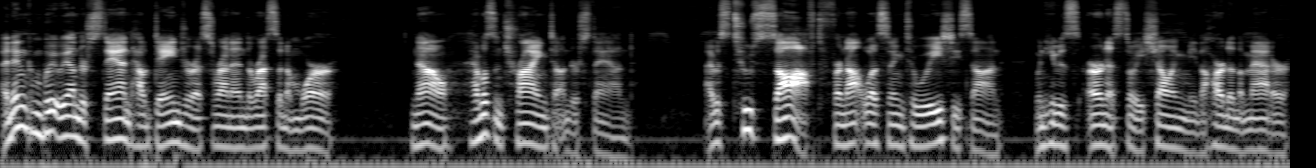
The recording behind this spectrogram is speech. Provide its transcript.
I didn't completely understand how dangerous Rena and the rest of them were. No, I wasn't trying to understand. I was too soft for not listening to Oishi-san when he was earnestly showing me the heart of the matter.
